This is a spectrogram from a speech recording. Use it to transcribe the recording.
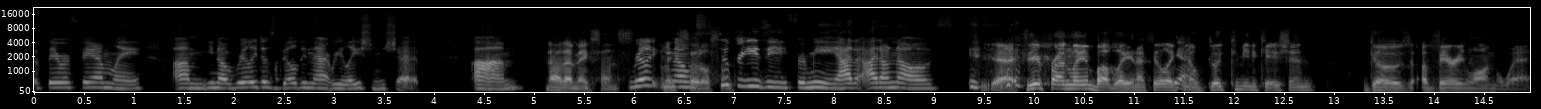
if they were family. Um, you know, really just building that relationship. Um, No, that makes sense. really, That you know, super sense. easy for me. I I don't know. yeah, yeah, 'cause you're friendly and bubbly, and I feel like Yeah. you know, good communication goes a very long way.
